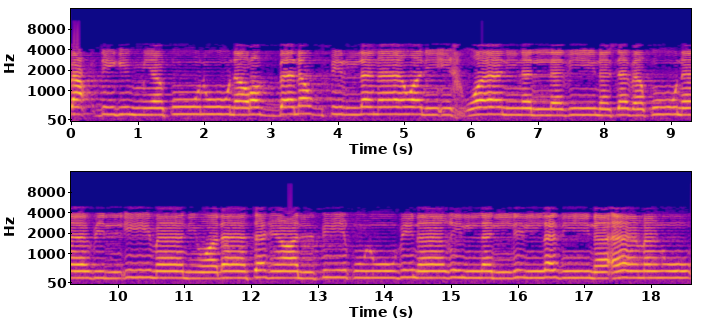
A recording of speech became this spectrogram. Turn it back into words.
بعدهم يقولون ربنا اغفر لنا ولإخواننا الذين سبقونا بالإيمان ولا تجعل في قلوبنا غلا للذين آمنوا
